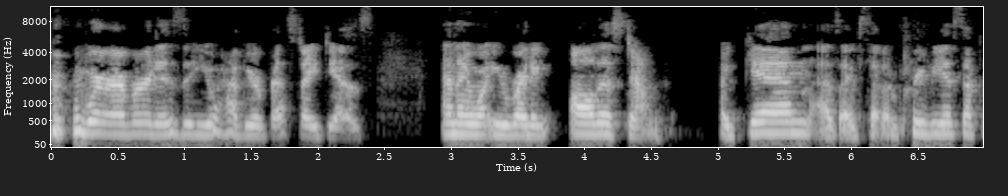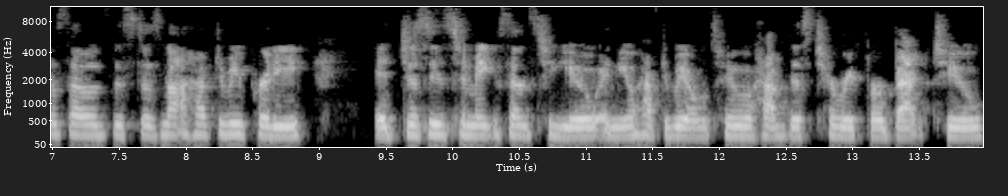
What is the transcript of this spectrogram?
wherever it is that you have your best ideas. And I want you writing all this down. Again, as I've said in previous episodes, this does not have to be pretty. It just needs to make sense to you, and you have to be able to have this to refer back to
